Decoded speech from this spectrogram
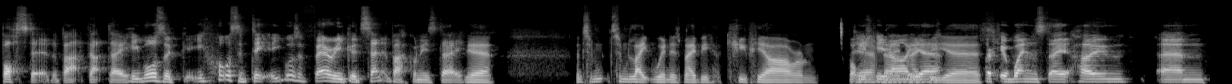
bossed it at the back that day. He was a he was a he was a very good centre back on his day. Yeah, and some some late winners, maybe a QPR on Boxing Day, QPR, maybe. yeah. Yeah, Like a Wednesday at home. Um,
